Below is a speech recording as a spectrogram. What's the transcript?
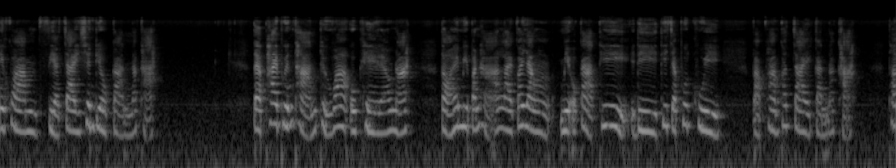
มีความเสียใจเช่นเดียวกันนะคะ แต่ไพ่พื้นฐานถือว่าโอเคแล้วนะ ต่อให้มีปัญหาอะไรก็ยังมีโอกาสที่ดีที่จะพูดคุย ปรับความเข้าใจกันนะคะ ถ้า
